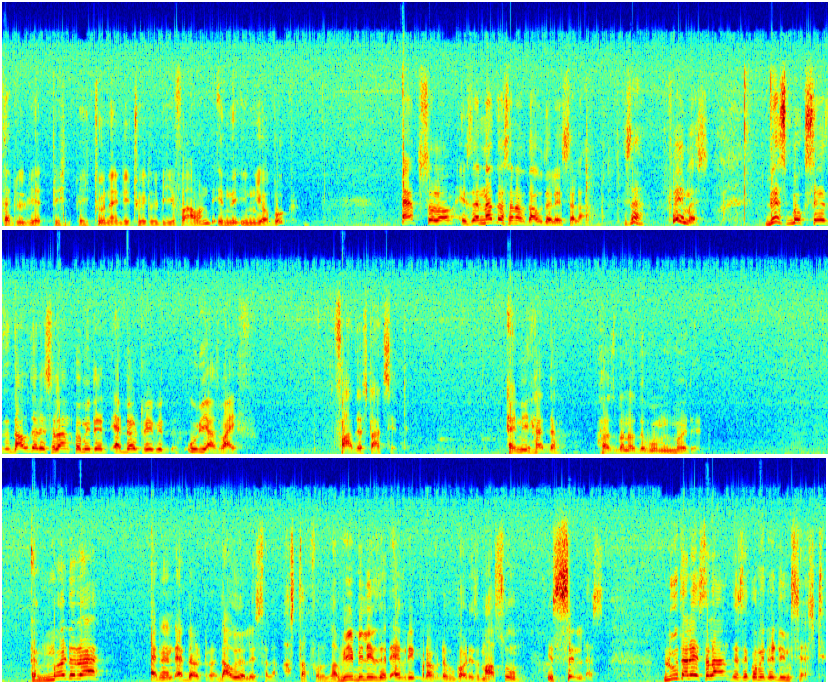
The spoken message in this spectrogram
That will be at page 292, it will be found in, the, in your book. Absalom is another son of Dawud alayhi salam. It's a famous. This book says that Dawud alayhi salam committed adultery with Uriah's wife. Father starts it. And he had the husband of the woman murdered. A murderer and an adulterer. Dawud salam. Astaghfirullah. We believe that every prophet of God is masoom, is sinless. Lut alayhi salam, they say committed incest.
